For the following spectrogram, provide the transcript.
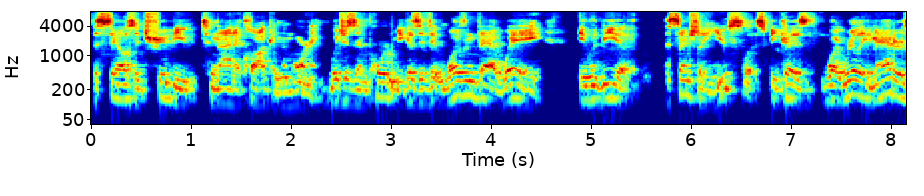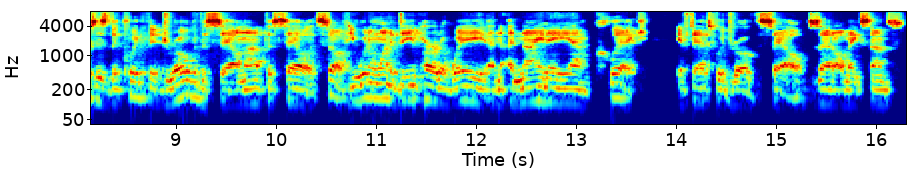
the sales attribute to nine o'clock in the morning, which is important because if it wasn't that way, it would be a, essentially useless because what really matters is the click that drove the sale, not the sale itself. You wouldn't want to day part away a, a 9 a.m. click if that's what drove the sale. Does that all make sense?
